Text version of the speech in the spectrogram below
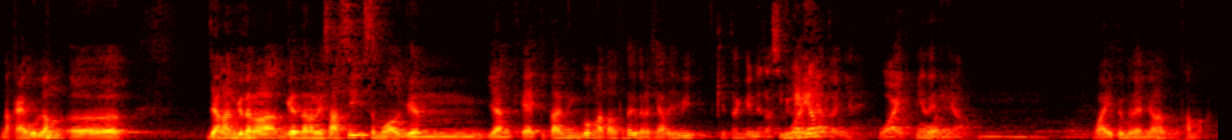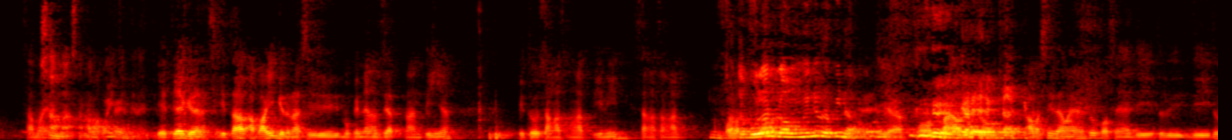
nah kayak gue bilang eh, jangan general, generalisasi semua gen yang kayak kita nih gue nggak tahu kita generasi apa sih Bi? kita generasi Y Millennial? katanya. Y, milenial. Y itu milenial sama sama ya? Sama, sama. Oh, Y milenial. ya itu ya generasi kita apalagi generasi mungkin yang Z nantinya itu sangat-sangat ini sangat-sangat Hmm, Satu bulan belum ini udah pindah. ya volatile itu apa sih namanya tuh kalau misalnya di itu di, di itu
